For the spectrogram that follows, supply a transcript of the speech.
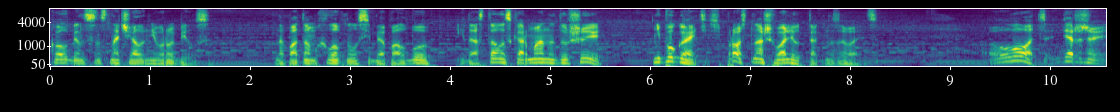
Колбинсон сначала не врубился, но потом хлопнул себя по лбу и достал из кармана души. Не пугайтесь, просто наш валют так называется. Вот, держи,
